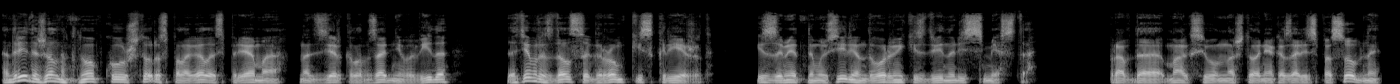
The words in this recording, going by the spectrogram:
Андрей нажал на кнопку, что располагалось прямо над зеркалом заднего вида, затем раздался громкий скрежет, и с заметным усилием дворники сдвинулись с места. Правда, максимум, на что они оказались способны,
